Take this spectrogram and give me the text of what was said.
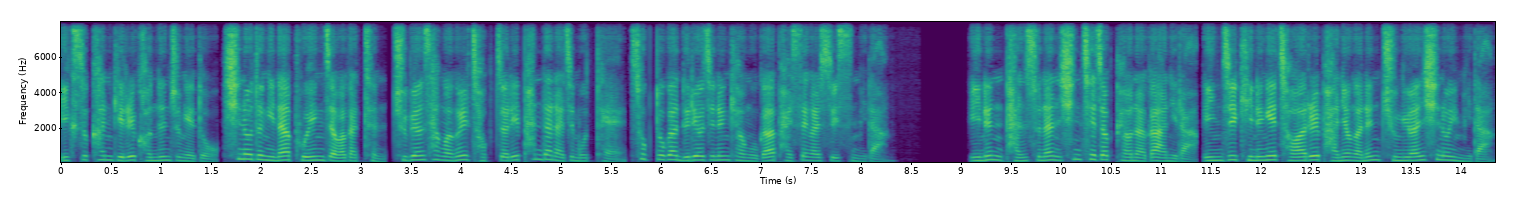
익숙한 길을 걷는 중에도 신호등이나 보행자와 같은 주변 상황을 적절히 판단하지 못해 속도가 느려지는 경우가 발생할 수 있습니다. 이는 단순한 신체적 변화가 아니라 인지 기능의 저하를 반영하는 중요한 신호입니다.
